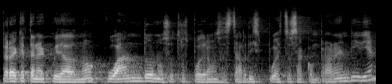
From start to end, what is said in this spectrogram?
Pero hay que tener cuidado, ¿no? Cuando nosotros podremos estar dispuestos a comprar Nvidia,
